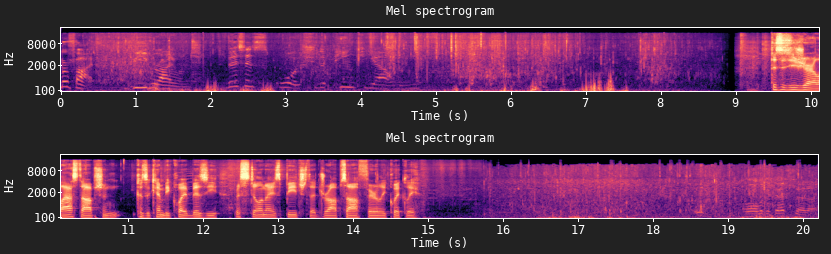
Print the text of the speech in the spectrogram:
Number five, Beaver Island. This is Squish, the pink yellow. This is usually our last option because it can be quite busy, but it's still a nice beach that drops off fairly quickly. Oh, look at that setup.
